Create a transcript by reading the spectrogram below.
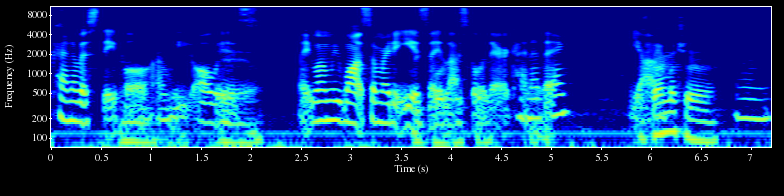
kind of a staple and we always like when we want somewhere to eat it's like let's go place, there kind of thing. yeah. It's very much a um,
